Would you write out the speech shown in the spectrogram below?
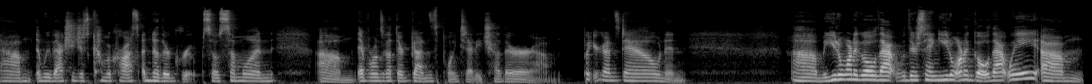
um, and we've actually just come across another group. So someone um, everyone's got their guns pointed at each other um, put your guns down and um, you don't want to go that they're saying you don't want to go that way um,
